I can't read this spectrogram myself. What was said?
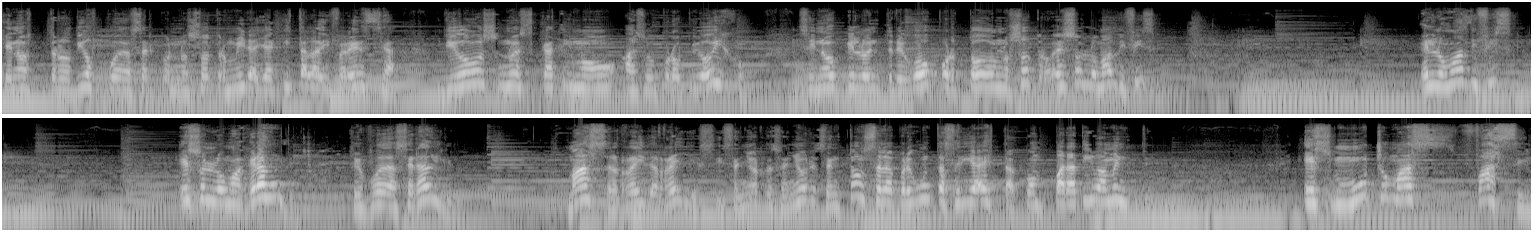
que nuestro Dios puede hacer con nosotros. Mira, y aquí está la diferencia. Dios no escatimó a su propio Hijo, sino que lo entregó por todos nosotros. Eso es lo más difícil. Es lo más difícil. Eso es lo más grande que puede hacer alguien. Más el Rey de Reyes y Señor de Señores. Entonces la pregunta sería esta, comparativamente es mucho más fácil,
